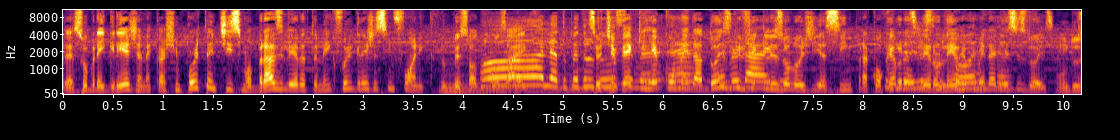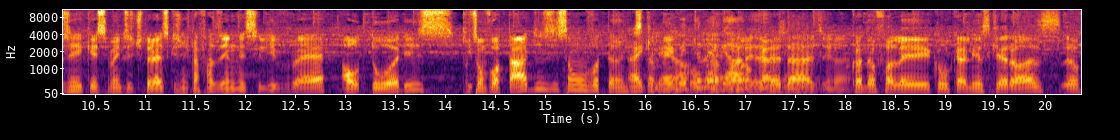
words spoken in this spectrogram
é, sobre a igreja, né? Que eu acho importantíssima, brasileira também, que foi a Igreja Sinfônica, do pessoal do Mosaico. Olha, do Pedro Se eu Dulce, tiver que né? recomendar É, dois é livros de eclesiologia, assim, pra qualquer brasileiro ler, eu recomendaria esses dois. Um dos enriquecimentos editoriais que a gente está fazendo nesse livro é autores que são votados e são votantes Ai, também. legal. Muito é o legal. É caso verdade. é. Quando eu falei com o Carlinhos Queiroz, eu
